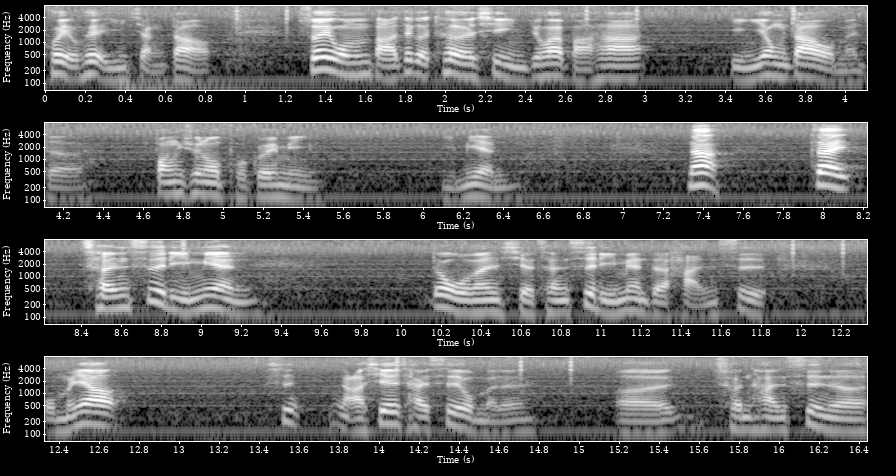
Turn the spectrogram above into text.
会会影响到。所以我们把这个特性就会把它引用到我们的 functional programming 里面。那在程式里面，就我们写程式里面的函式，我们要是哪些才是我们的呃纯函式呢？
